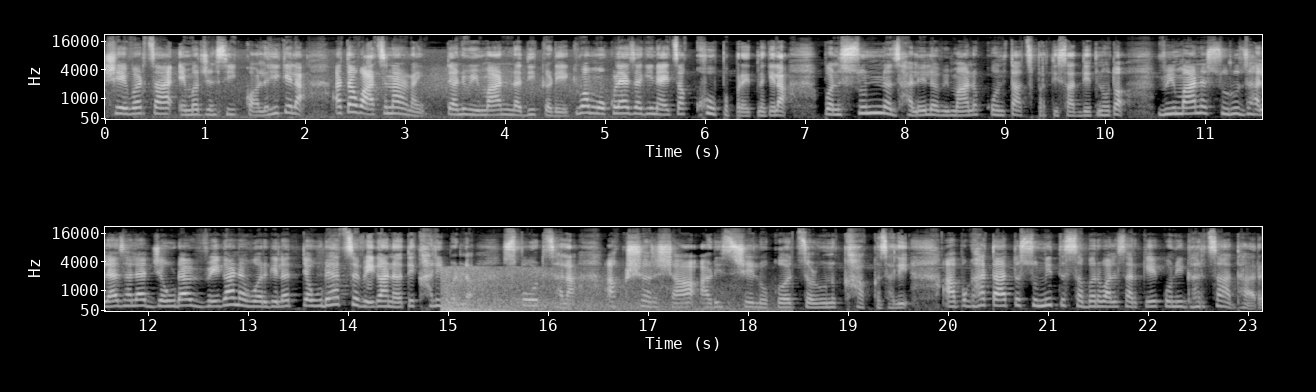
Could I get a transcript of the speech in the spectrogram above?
शेवटचा एमर्जन्सी कॉलही केला. आता वाचणार नाही. त्याने विमान नदीकडे किंवा मोकळ्या जागी न्यायचा खूप प्रयत्न केला. पण सुन्न झालेलं विमान कोणताच प्रतिसाद देत नव्हतं. विमान सुरू झाल्या झाल्या जेवढ्या वेगानं वर गेलं तेवढ्याच वेगानं ते खाली पडलं. स्फोट झाला. अक्षरशः अडीचशे लोक चळून खाक झाली. अपघातात सुमित सबरवालसारखे कोणी घरचा आधार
